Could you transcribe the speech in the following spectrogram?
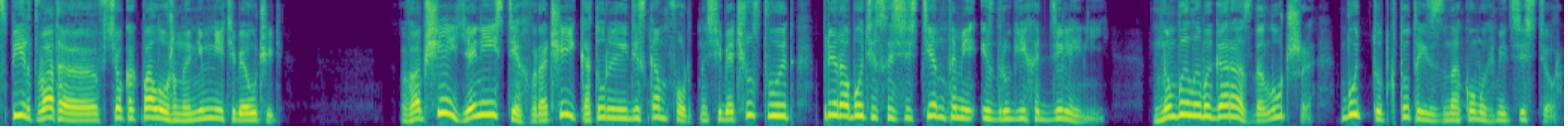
Спирт, вата, все как положено, не мне тебя учить. Вообще, я не из тех врачей, которые дискомфортно себя чувствуют при работе с ассистентами из других отделений. Но было бы гораздо лучше, будь тут кто-то из знакомых медсестер.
